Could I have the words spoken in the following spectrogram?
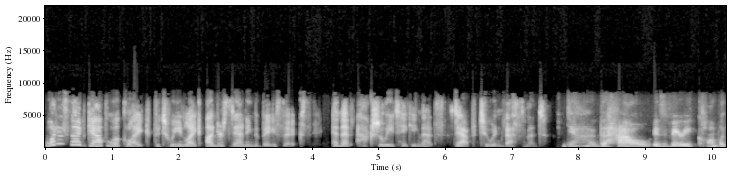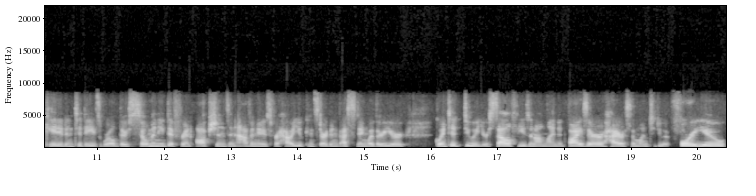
what does that gap look like between like understanding the basics and then actually taking that step to investment. Yeah, the how is very complicated in today's world. There's so many different options and avenues for how you can start investing, whether you're going to do it yourself, use an online advisor, hire someone to do it for you.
